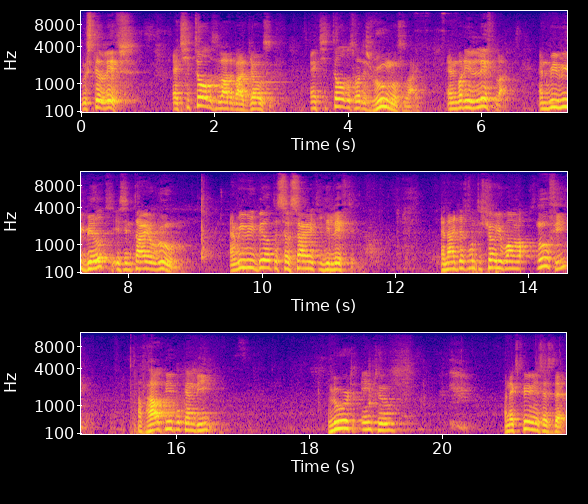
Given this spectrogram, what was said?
who still lives. And she told us a lot about Joseph. And she told us what his room was like and what he lived like. And we rebuilt his entire room. And we rebuilt the society he lived in. And I just want to show you one last movie of how people can be lured into an experience as that.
